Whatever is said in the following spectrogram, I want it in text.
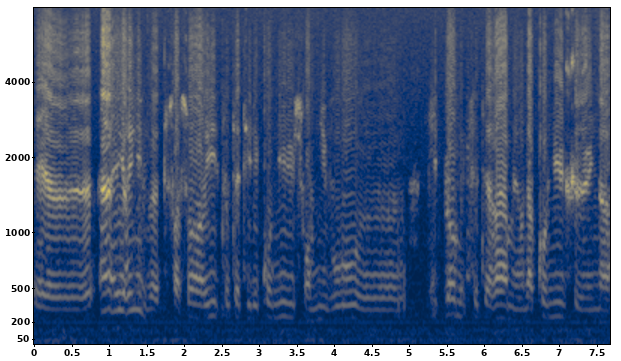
Et, euh, un Eril, de toute façon, Eril, peut-être il est connu sur le niveau euh, diplôme, etc. Mais on a connu qu'il n'a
